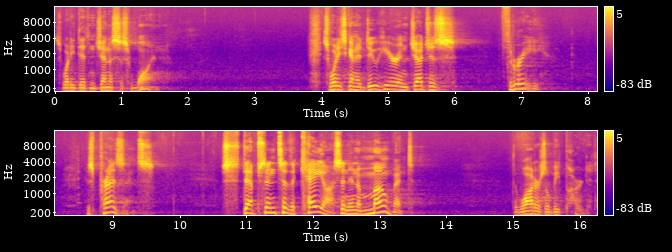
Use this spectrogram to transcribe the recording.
It's what he did in Genesis 1. It's what he's going to do here in Judges 3. His presence steps into the chaos, and in a moment, the waters will be parted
